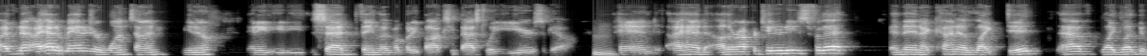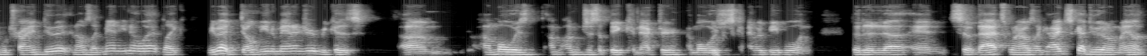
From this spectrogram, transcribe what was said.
I've ne- I had a manager one time, you know, and he, he sad thing like my buddy Box, he passed away years ago, Mm. and I had other opportunities for that, and then I kind of like did have like let people try and do it, and I was like, man, you know what, like maybe I don't need a manager because um, I'm always I'm, I'm just a big connector. I'm always just connecting with people and da da da. And so that's when I was like, I just got to do it on my own.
